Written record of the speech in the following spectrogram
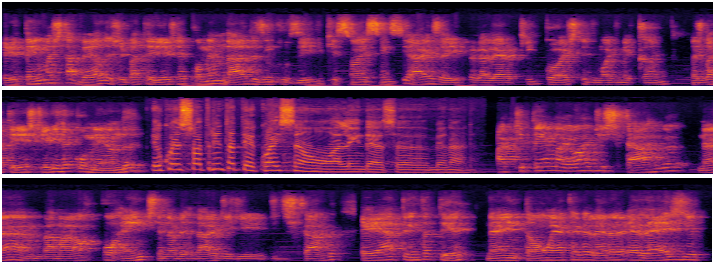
Ele tem umas tabelas de baterias recomendadas, inclusive, que são essenciais aí pra galera que gosta de mod mecânico. As baterias que ele recomenda. Eu conheço só 30T. Quais são, além dessa, Bernardo? Aqui tem a maior descarga, né? A maior corrente, na verdade, de, de descarga é a 30T, né? Então é que a galera elege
